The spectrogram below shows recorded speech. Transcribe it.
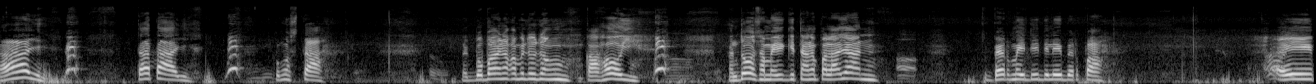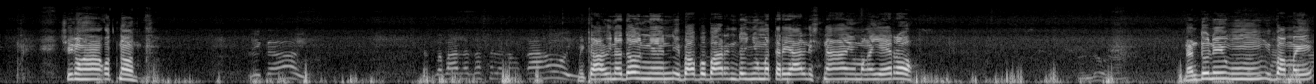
Ay! Tatay! Kumusta? Nagbaba na kami doon ng kahoy. Ando sa may gitna ng palayan. Pero may di-deliver pa. Ay, sino hakot nun? Lika, oy. Nagbaba na daw sila ng kahoy. May kahoy na doon. Ngayon, ibababa rin doon yung materialis na yung mga yero. Nandun na yung iba may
